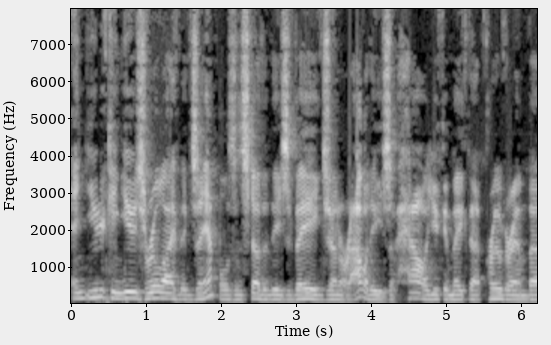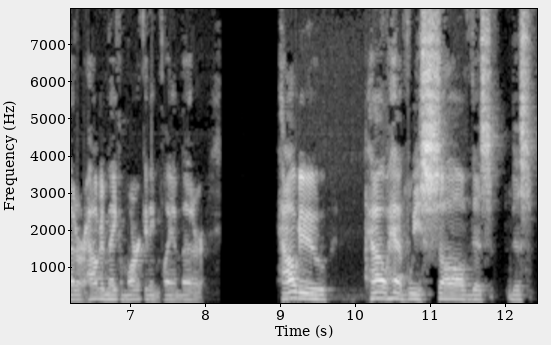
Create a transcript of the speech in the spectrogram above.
And you can use real life examples instead of these vague generalities of how you can make that program better, how to make a marketing plan better, how do how have we solved this this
